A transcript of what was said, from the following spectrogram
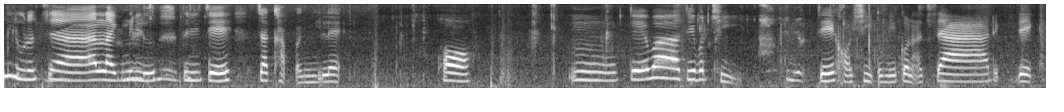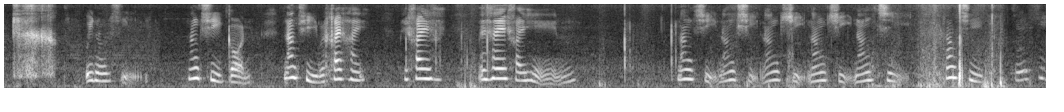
ไม่รู้นะจ๊ะอะไรก็ไม่รู้แต่นี่เจ๊จะขับอย่างนี้แหละ พอ อืมเจ๊ว่าเจ๊บัฉี่เจ๊ขอฉี่ตรงนี้ก่อนนะจ๊ะเด็กๆอุ้ยนั่งฉี่นั่งฉี่ก่อน นั่งฉี่ไม่ใครให้ไม่ใครไม่ให้ใครเห็น นั่งฉี่นั่งฉี่นั่งฉี่นั่งฉี่นั่งฉี่นั่งฉี่เจ๊ฉี่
